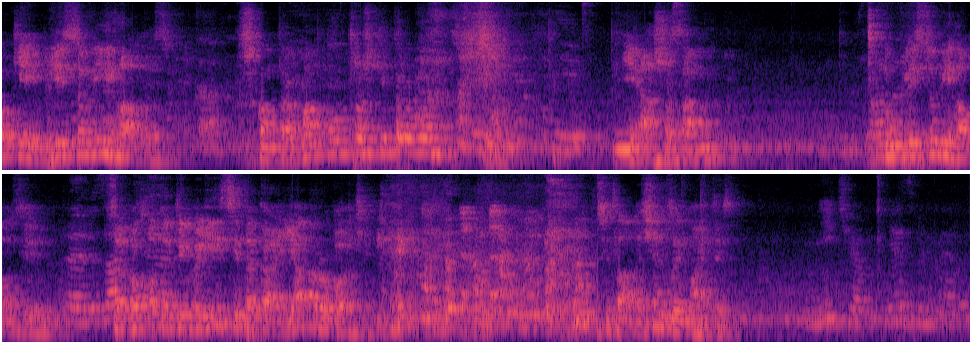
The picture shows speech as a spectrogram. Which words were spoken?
окей, в лісовій галузі. Ж контрабанду трошки перевозить? Ні. Ні, а що саме? Ну, в лісовій галузі. Це виходить ти в ліс і така, я на роботі. Світлана, чим займаєтесь? Нічого, я звільнилася.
